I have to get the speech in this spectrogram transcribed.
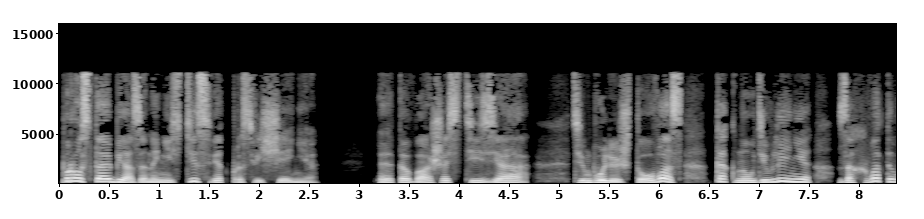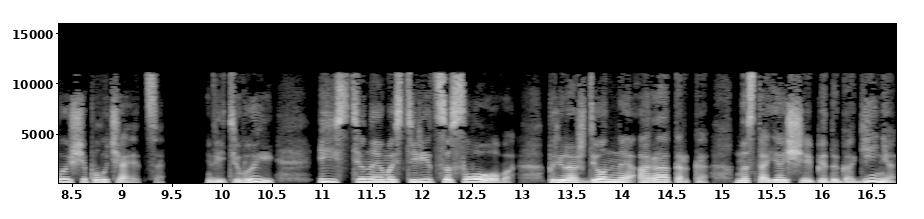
просто обязаны нести свет просвещения. Это ваша стезя, тем более что у вас, так на удивление, захватывающе получается. Ведь вы — истинная мастерица слова, прирожденная ораторка, настоящая педагогиня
